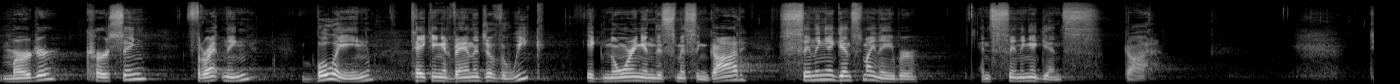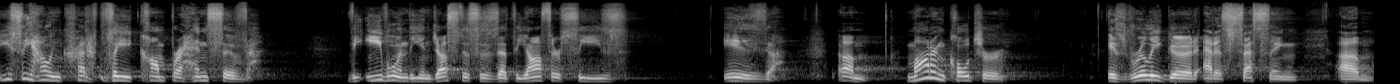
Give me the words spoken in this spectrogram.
murder, cursing, threatening, bullying, taking advantage of the weak, ignoring and dismissing God, sinning against my neighbor, and sinning against God. Do you see how incredibly comprehensive the evil and the injustices that the author sees is? Um, modern culture is really good at assessing um,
